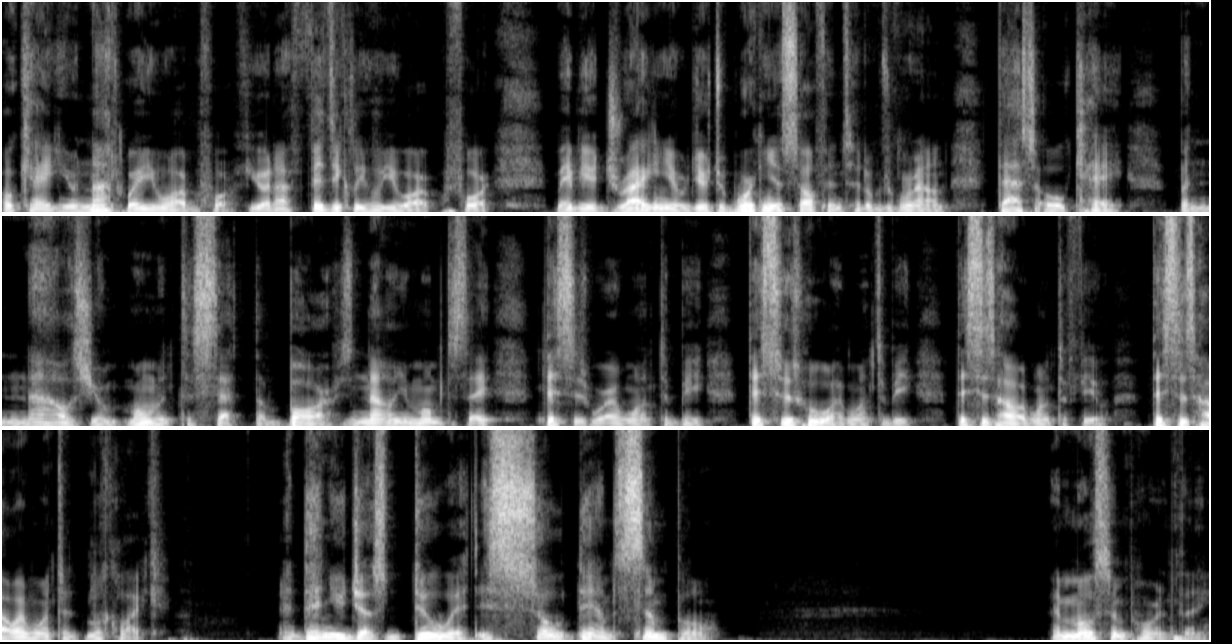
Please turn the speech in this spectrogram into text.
Okay, you're not where you are before. You're not physically who you are before. Maybe you're dragging, you're, you're working yourself into the ground. That's okay. But now's your moment to set the bar. It's now your moment to say, this is where I want to be. This is who I want to be. This is how I want to feel. This is how I want to look like. And then you just do it. It's so damn simple. And most important thing,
